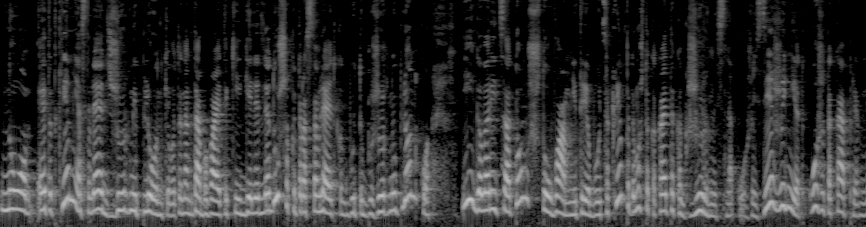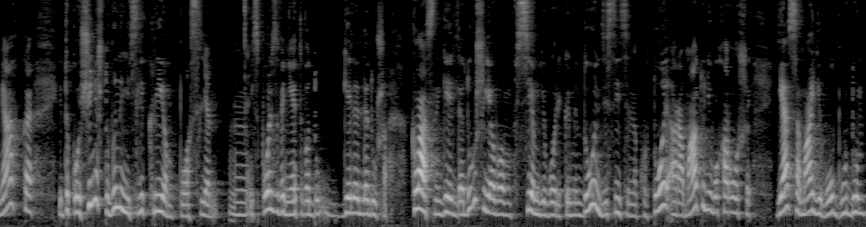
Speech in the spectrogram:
но этот крем не оставляет жирной пленки. Вот иногда бывают такие гели для душа, которые оставляют как будто бы жирную пленку, и говорится о том, что вам не требуется крем, потому что какая-то как жирность на коже. Здесь же нет, кожа такая прям мягкая, и такое ощущение, что вы нанесли крем после использования этого геля для душа. Классный гель для душа, я вам всем его рекомендую, он действительно крутой, аромат у него хороший. Я сама его буду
